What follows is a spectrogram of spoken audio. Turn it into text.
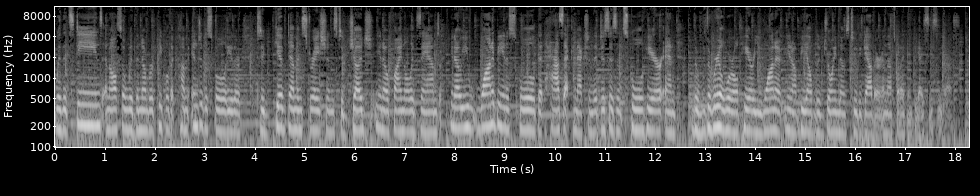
with its deans and also with the number of people that come into the school either to give demonstrations, to judge, you know, final exams. You know, you want to be in a school that has that connection, that just isn't school here and the, the real world here. You want to, you know, be able to join those two together, and that's what I think the ICC does.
